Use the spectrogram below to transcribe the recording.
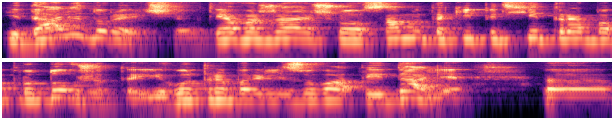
І далі, до речі, от я вважаю, що саме такий підхід треба продовжити. Його треба реалізувати і далі. Е, е,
